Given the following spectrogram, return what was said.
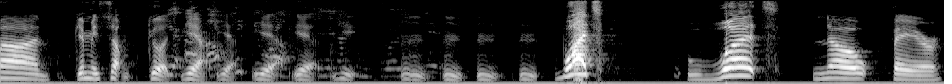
on, give me something good. Yeah, yeah, yeah, yeah, and then I yeah. can throw you Mm, mm, mm, mm. What? What? No fair.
